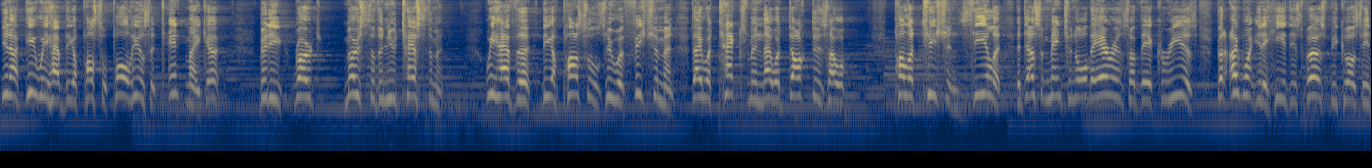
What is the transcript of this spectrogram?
you know, here we have the Apostle Paul. He was a tent maker, but he wrote most of the New Testament. We have the, the apostles who were fishermen, they were taxmen, they were doctors, they were politician, zealot. It doesn't mention all the areas of their careers. But I want you to hear this verse because in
